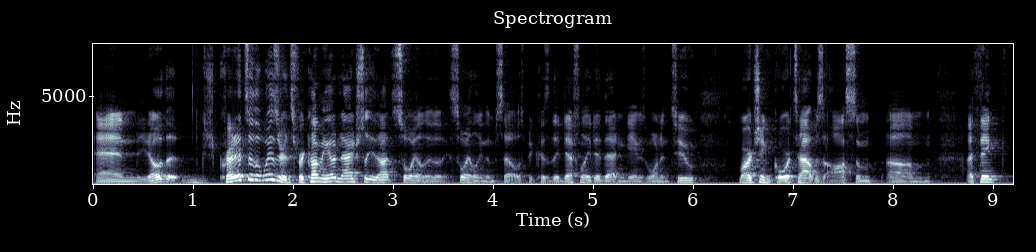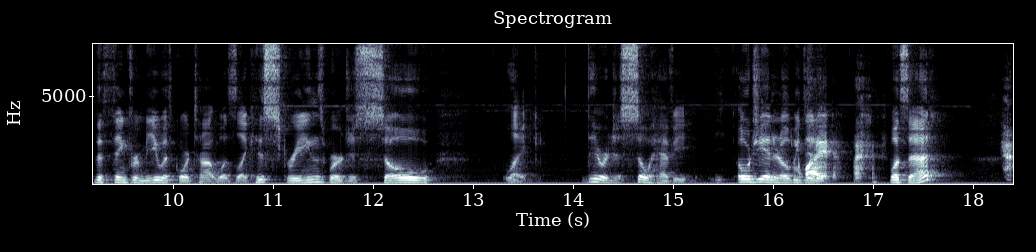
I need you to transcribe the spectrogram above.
And you know, the credit to the Wizards for coming out and actually not soiling soiling themselves because they definitely did that in games one and two. Marcin Gortat was awesome. Um, I think the thing for me with Gortat was like his screens were just so like they were just so heavy. OG Anunoby did it. What's that?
